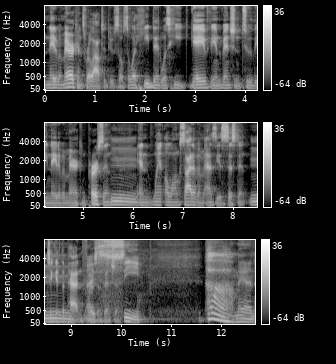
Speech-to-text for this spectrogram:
Native Americans were allowed to do so. So what he did was he gave the invention to the Native American person Mm. and went alongside of him as the assistant to get the patent for I his invention. see. Oh man,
